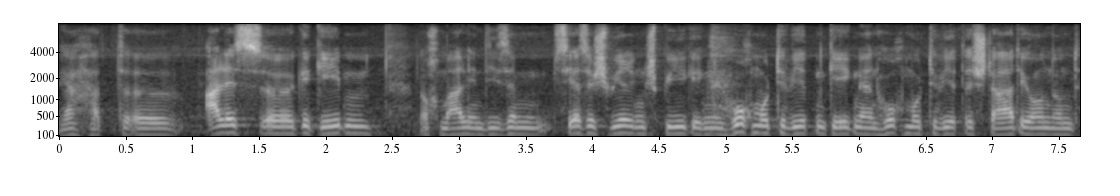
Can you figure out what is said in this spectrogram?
ja, hat äh, alles äh, gegeben, nochmal in diesem sehr, sehr schwierigen Spiel gegen einen hochmotivierten Gegner, ein hochmotiviertes Stadion. Und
